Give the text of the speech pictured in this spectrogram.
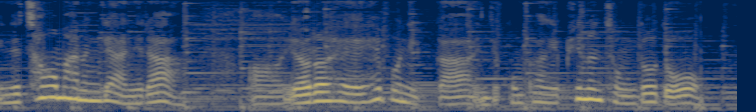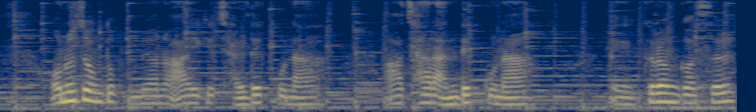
이제 처음 하는 게 아니라 어, 여러 해 해보니까 이제 곰팡이 피는 정도도 어느 정도 보면 아 이게 잘 됐구나 아 잘 안 됐구나 예, 그런 것을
